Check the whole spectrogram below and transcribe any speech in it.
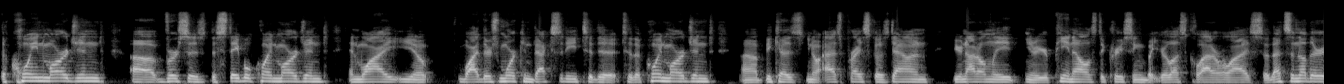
the coin margin uh, versus the stable coin margin, and why you know why there's more convexity to the to the coin margin uh, because you know as price goes down you're not only you know your p&l is decreasing but you're less collateralized. So that's another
